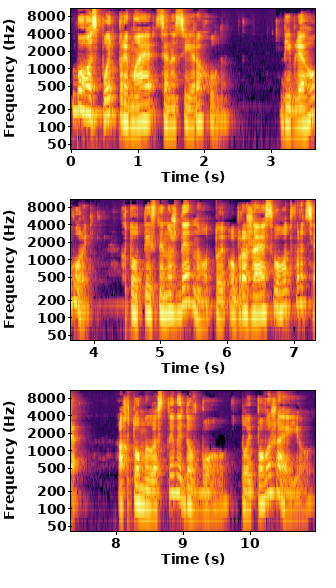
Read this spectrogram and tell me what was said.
бо Господь приймає це на свій рахунок. Біблія говорить: хто тисне нужденного, той ображає свого Творця, а хто милостивий до вбогого, той поважає його.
